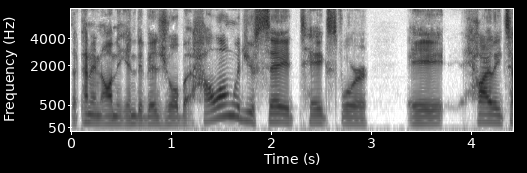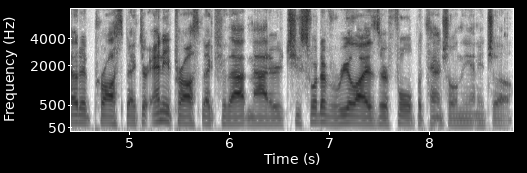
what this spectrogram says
depending on the individual, but how long would you say it takes for a highly touted prospect or any prospect for that matter to sort of realize their full potential in the NHL?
